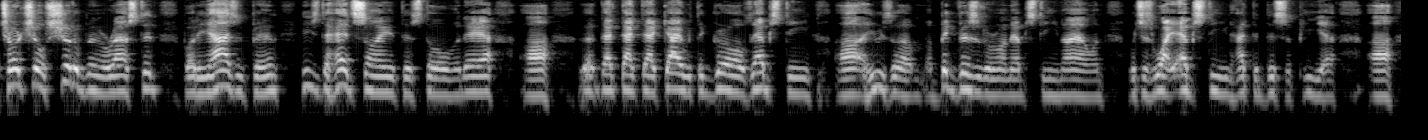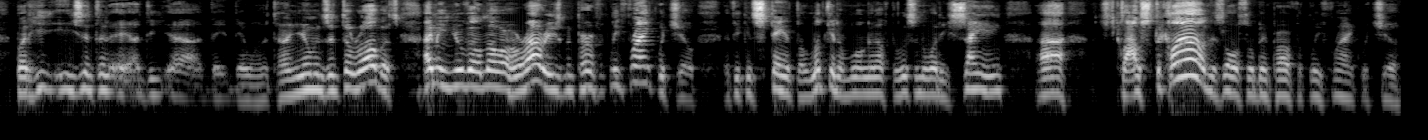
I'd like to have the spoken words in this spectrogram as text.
Churchill should have been arrested, but he hasn't been. He's the head scientist over there. That that that guy with the girls, Epstein. Uh, he was a, a, big visitor on Epstein Island, which is why Epstein had to disappear. Uh, but he, he's into uh, the uh, they they want to turn humans into robots. I mean, Yuval Noah Harari has been perfectly frank with you. If you can stand to look at him long enough to listen to what he's saying, uh, Klaus the Clown has also been perfectly frank with you.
